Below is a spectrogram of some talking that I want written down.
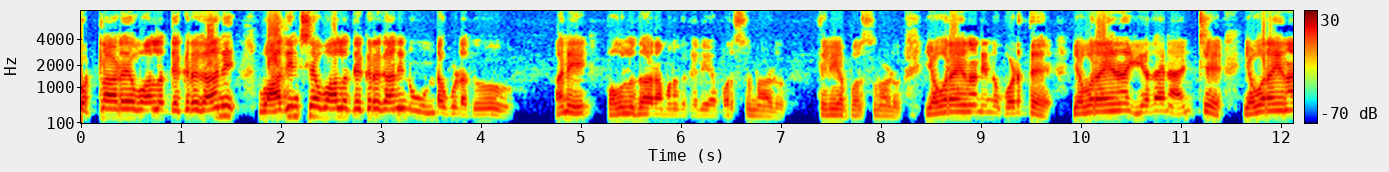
కొట్లాడే వాళ్ళ దగ్గర కానీ వాదించే వాళ్ళ దగ్గర కానీ నువ్వు ఉండకూడదు అని పౌలు ద్వారా మనకు తెలియపరుస్తున్నాడు. తెలియపరుస్తున్నాడు. ఎవరైనా నిన్ను కొడితే ఎవరైనా ఏదైనా అంటే ఎవరైనా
